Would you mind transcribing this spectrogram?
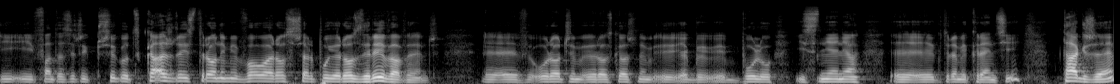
i, i fantastycznych przygód z każdej strony mnie woła, rozszarpuje, rozrywa wręcz w uroczym, rozkosznym jakby bólu istnienia, które mnie kręci. Także,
